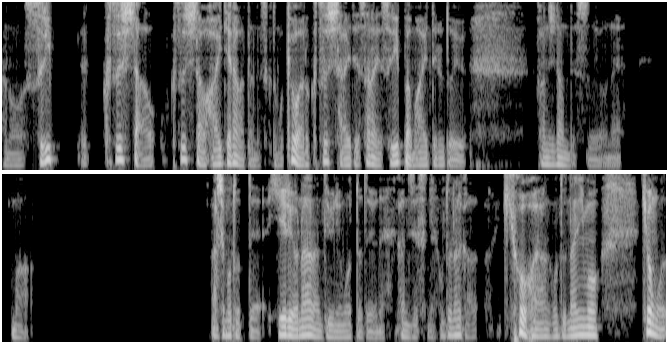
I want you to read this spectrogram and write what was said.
あの、スリッ靴下を、靴下を履いてなかったんですけども、今日はあの靴下履いて、さらにスリッパも履いてるという感じなんですよね。まあ、足元って冷えるよな、なんていうふうに思ったというね、感じですね。本当なんか、今日は本当何も、今日も、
